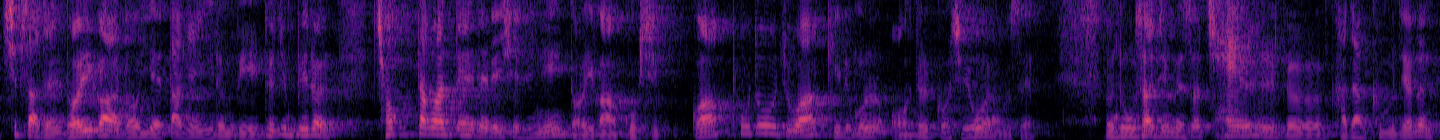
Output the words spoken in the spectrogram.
14절에 너희가 너희의 땅에 이른 비 늦은 비를 적당한 때에 내리시리니 너희가 곡식과 포도주와 기름을 얻을 것이요 라고 했어요. 농사 지으면서 제일 그 가장 큰 문제는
